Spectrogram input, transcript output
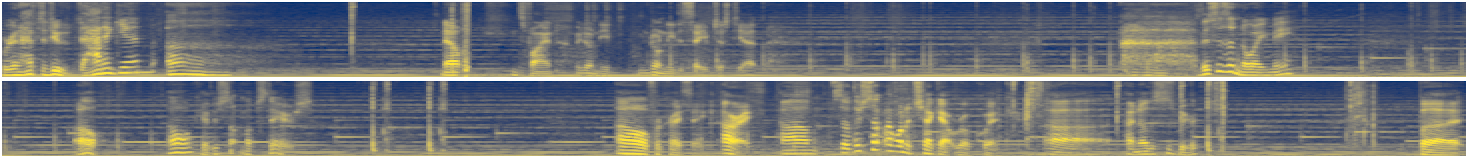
We're gonna have to do that again? Uh. Nope. It's fine. We don't need we don't need to save just yet. this is annoying me. Oh. Oh, okay, there's something upstairs. Oh, for Christ's sake. Alright. Um, so there's something I want to check out real quick. Uh, I know this is weird. But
